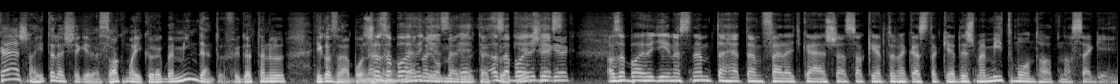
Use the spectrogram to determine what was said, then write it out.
a KSH hitelességével szakmai körökben mindentől függetlenül igazából És nem, az a baj, nem hogy nagyon ez, merültek az, a baj, hogy kétségek. ez, az a baj, hogy én ezt nem tehetem fel egy KSA szakértőnek ezt a kérdést, mert mit mondhatna szegény?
